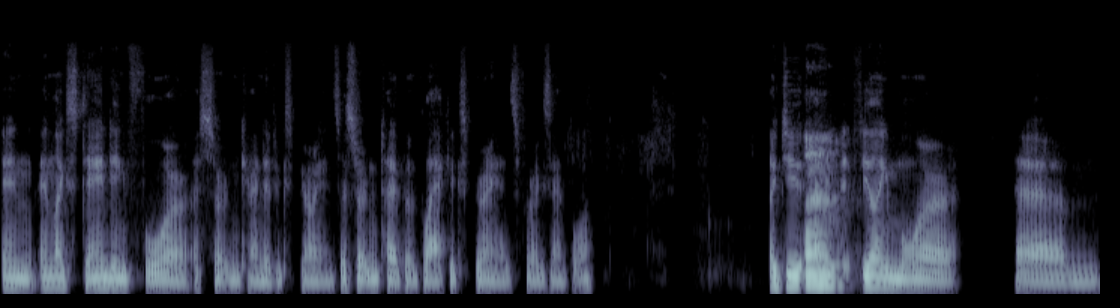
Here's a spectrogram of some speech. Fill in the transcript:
in in like standing for a certain kind of experience, a certain type of black experience, for example? Like, do you um, have you been feeling more um,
